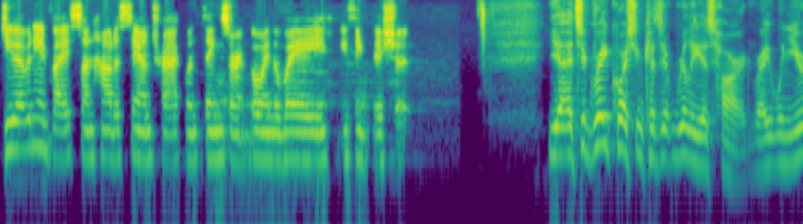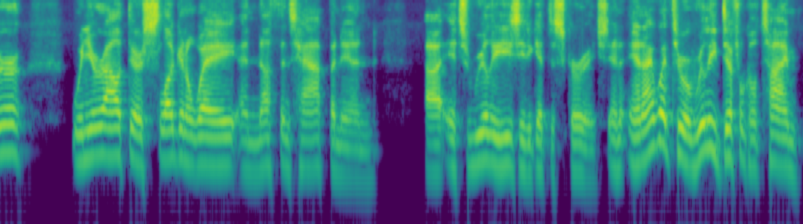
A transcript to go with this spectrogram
Do you have any advice on how to stay on track when things aren't going the way you think they should? Yeah, it's a great question because it really is hard, right? When you're when you're out there slugging away and nothing's happening, uh, it's really easy to get discouraged. And and I went through a really difficult time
